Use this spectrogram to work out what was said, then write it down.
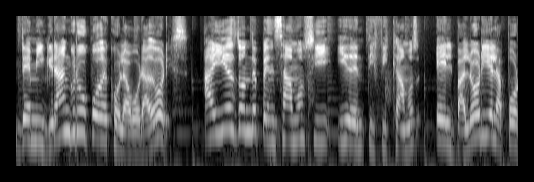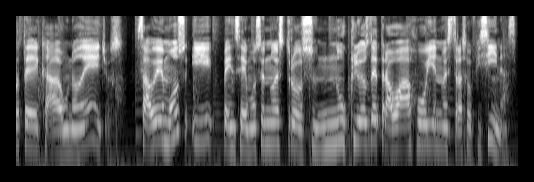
de mi gran grupo de colaboradores. Ahí es donde pensamos y identificamos el valor y el aporte de cada uno de ellos. Sabemos y pensemos en nuestros núcleos de trabajo y en nuestras oficinas.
